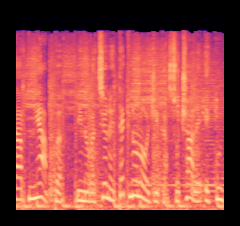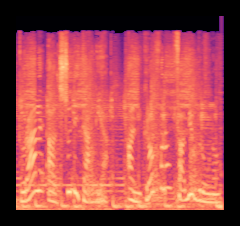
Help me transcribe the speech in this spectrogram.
Start Me Up, l'innovazione tecnologica, sociale e culturale al Sud Italia. Al microfono Fabio Bruno.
